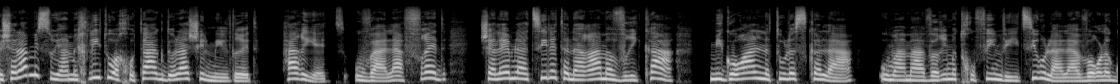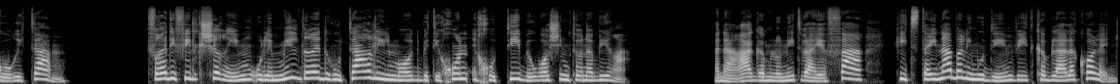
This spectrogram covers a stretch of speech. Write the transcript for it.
בשלב מסוים החליטו אחותה הגדולה של מילדרד, האריאט, ובעלה פרד, שעליהם להציל את הנערה המבריקה מגורל נטול השכלה ומהמעברים התכופים והציעו לה לעבור לגור איתם. פרד הפעיל קשרים, ולמילדרד הותר ללמוד בתיכון איכותי בוושינגטון הבירה. הנערה הגמלונית והיפה הצטיינה בלימודים והתקבלה לקולג'.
